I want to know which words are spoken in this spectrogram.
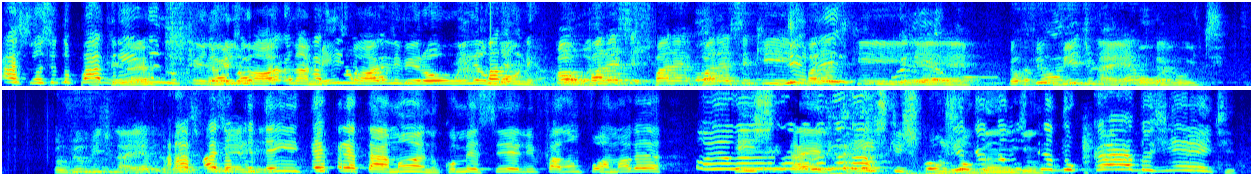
A chance do padrinho, né? né, meu filho? Na mesma Agora hora, tá na mesma hora ele virou o William Pare- Bonner. Boa parece, noite. pare- parece que. Direito, Parece que. é, eu vi o vídeo na Boa época. noite. Eu vi o vídeo na época. Rapaz, eu BR tentei interpretar, mano. Comecei ali falando formal, a galera. Eis, aí ele, eis que estou jogando. educado, gente.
